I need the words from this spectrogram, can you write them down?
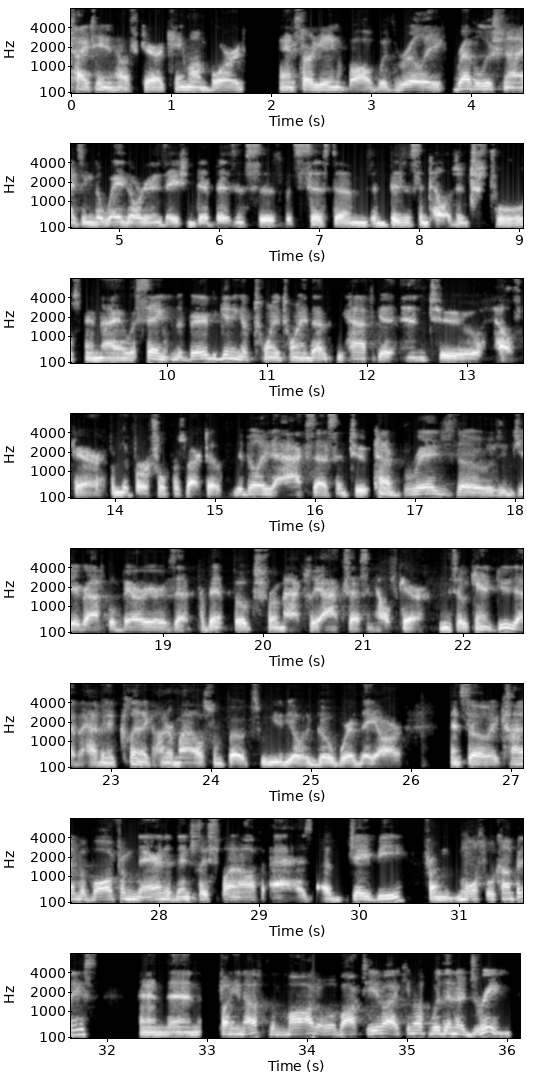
Titanium Healthcare came on board and started getting involved with really revolutionizing the way the organization did businesses with systems and business intelligence tools. And I was saying from the very beginning of 2020 that we have to get into healthcare from the virtual perspective, the ability to access and to kind of bridge those geographical barriers that prevent folks from actually accessing healthcare. And so we can't do that by having a clinic 100 miles from folks. We need to be able to go where they are. And so it kind of evolved from there and eventually spun off as a JV from multiple companies. And then, funny enough, the model of Octiva I came up with in a dream,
